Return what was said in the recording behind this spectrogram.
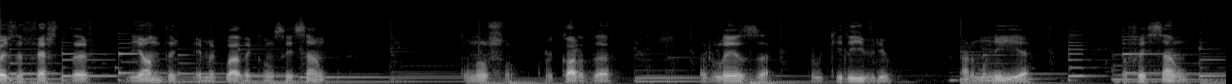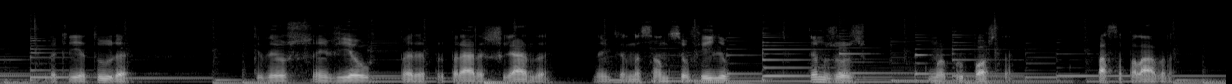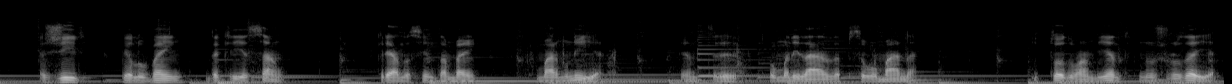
Depois da festa de ontem, Imaculada Conceição, que nos recorda a beleza, o equilíbrio, a harmonia, a afeição da criatura que Deus enviou para preparar a chegada da encarnação do seu Filho, temos hoje uma proposta. Passa a palavra. Agir pelo bem da criação, criando assim também uma harmonia entre a humanidade, a pessoa humana e todo o ambiente que nos rodeia.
